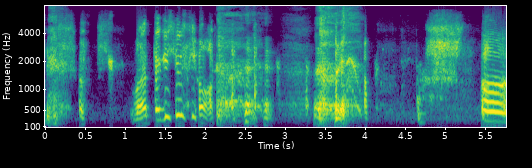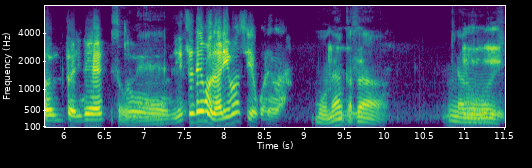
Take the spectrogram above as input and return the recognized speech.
全く一緒ですよ。本当にね。そうねうんいつでもなりますよ、これは。もうなんかさあのえ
